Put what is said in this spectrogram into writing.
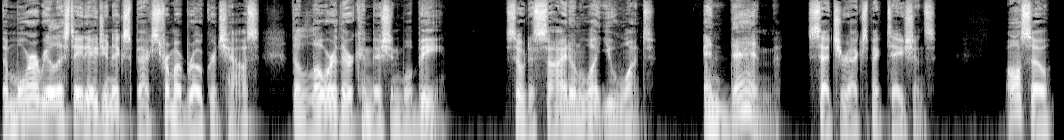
the more a real estate agent expects from a brokerage house, the lower their commission will be. So decide on what you want, and then set your expectations. Also,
